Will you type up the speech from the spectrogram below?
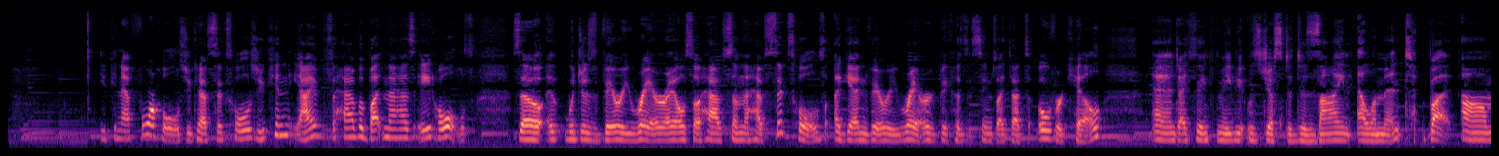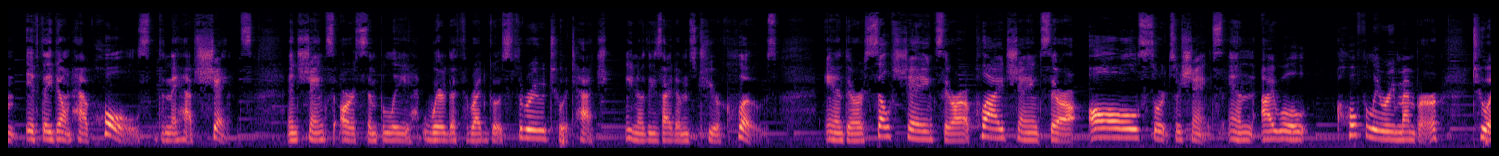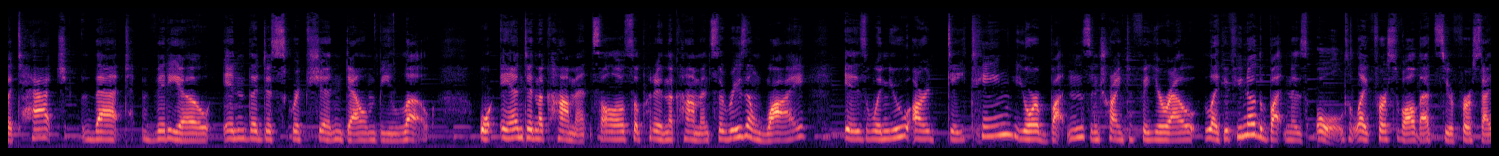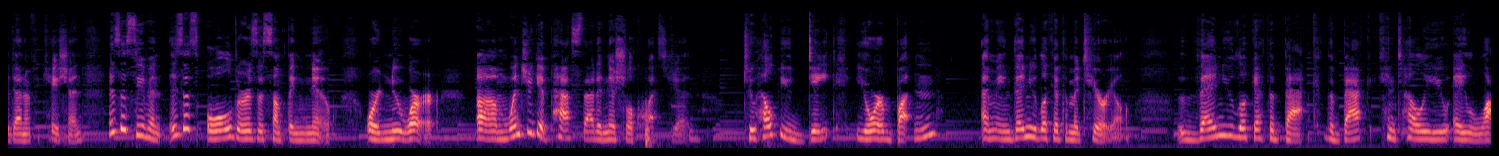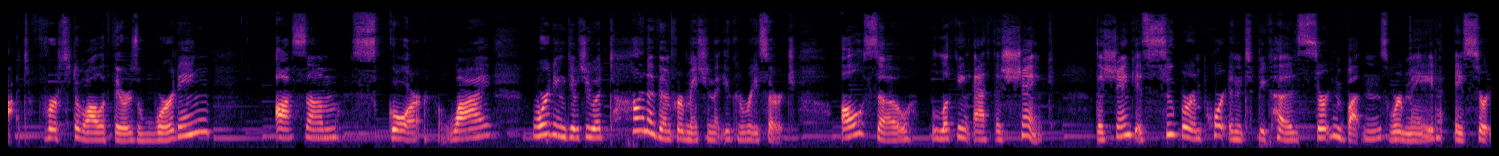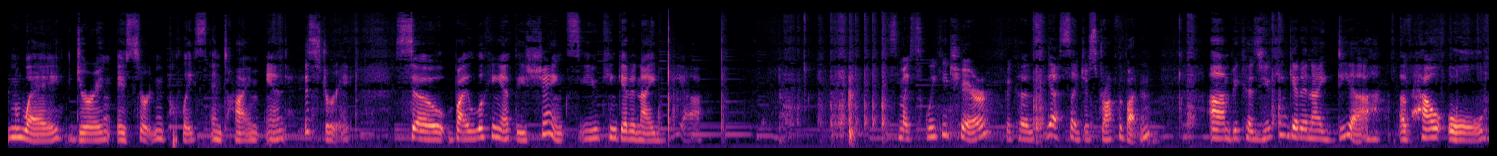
You can have four holes, you can have six holes, you can, I have a button that has eight holes so which is very rare. I also have some that have six holes, again, very rare because it seems like that's overkill. And I think maybe it was just a design element, but um, if they don't have holes, then they have shanks. And shanks are simply where the thread goes through to attach, you know, these items to your clothes and there are self shanks, there are applied shanks, there are all sorts of shanks. And I will hopefully remember to attach that video in the description down below or and in the comments. I'll also put it in the comments. The reason why is when you are dating your buttons and trying to figure out, like if you know the button is old, like first of all, that's your first identification. Is this even, is this old or is this something new or newer? Um, once you get past that initial question, to help you date your button, I mean, then you look at the material. Then you look at the back. The back can tell you a lot. First of all, if there's wording, awesome score. Why? Wording gives you a ton of information that you can research. Also, looking at the shank. The shank is super important because certain buttons were made a certain way during a certain place and time and history. So by looking at these shanks, you can get an idea. It's my squeaky chair because, yes, I just dropped the button. Um, because you can get an idea of how old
